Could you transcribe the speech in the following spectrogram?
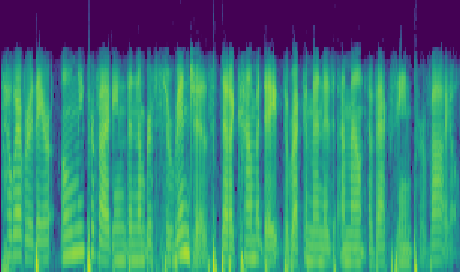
However, they are only providing the number of syringes that accommodate the recommended amount of vaccine per vial.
